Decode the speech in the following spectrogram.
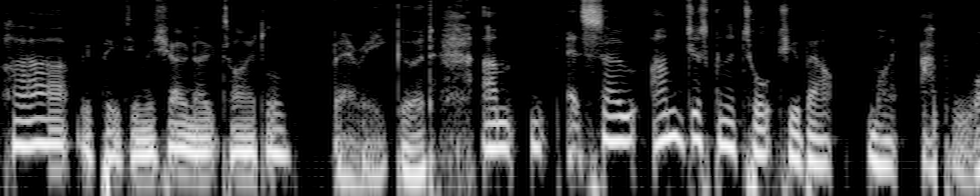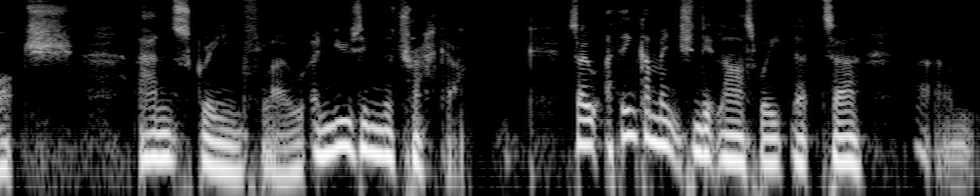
Ha, repeating the show note title. Very good. Um, so I'm just going to talk to you about my Apple Watch and ScreenFlow and using the tracker. So I think I mentioned it last week that uh, um,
